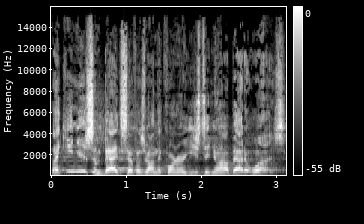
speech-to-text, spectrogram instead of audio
Like you knew some bad stuff was around the corner, you just didn't know how bad it was.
